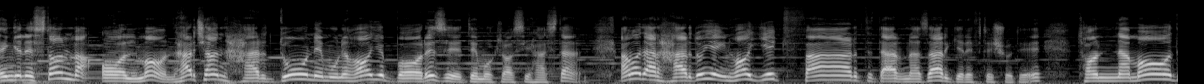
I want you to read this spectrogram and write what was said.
انگلستان و آلمان هرچند هر دو نمونه های بارز دموکراسی هستند. اما در هر دوی اینها یک فرد در نظر گرفته شده تا نماد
